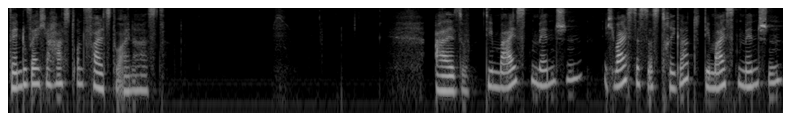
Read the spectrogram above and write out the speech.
wenn du welche hast und falls du eine hast? Also, die meisten Menschen, ich weiß, dass das triggert, die meisten Menschen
